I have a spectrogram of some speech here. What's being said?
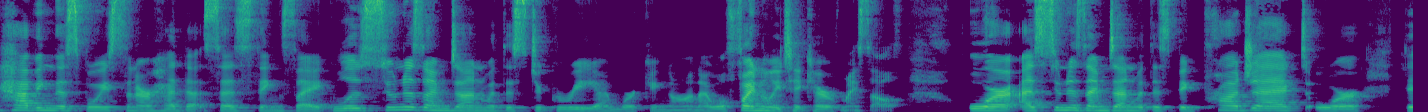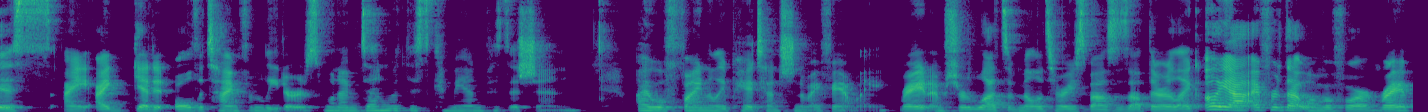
having this voice in our head that says things like, well, as soon as I'm done with this degree I'm working on, I will finally take care of myself. Or as soon as I'm done with this big project or this I, I get it all the time from leaders. When I'm done with this command position, I will finally pay attention to my family, right? I'm sure lots of military spouses out there are like, oh yeah, I've heard that one before, right?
